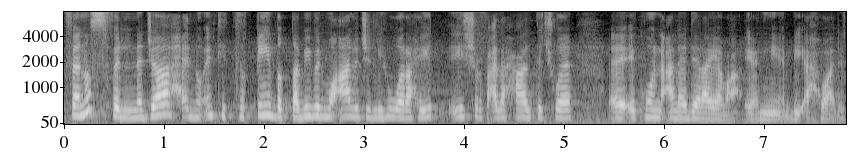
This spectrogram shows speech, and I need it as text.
فنصف النجاح إنه انت تثقين بالطبيب المعالج اللي هو راح يشرف على حالتك ويكون على دراية مع يعني بأحوالك.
